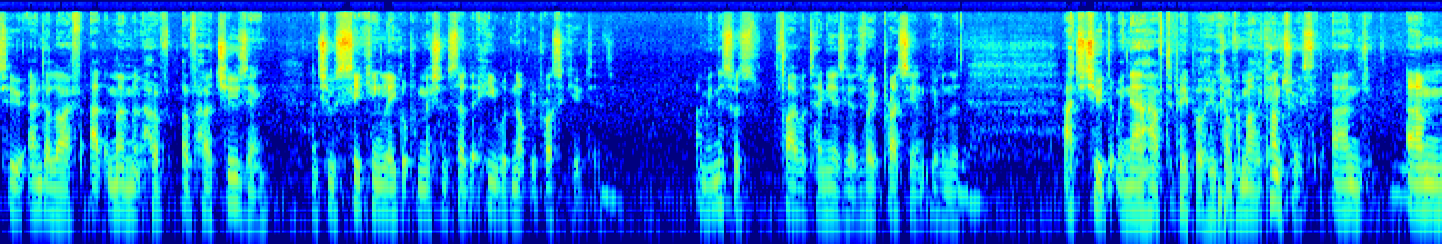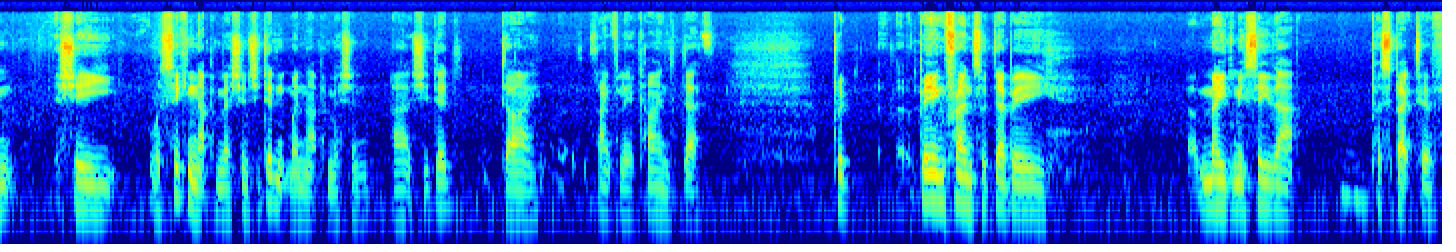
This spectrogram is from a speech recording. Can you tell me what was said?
to end her life at the moment of, of her choosing, and she was seeking legal permission so that he would not be prosecuted. I mean, this was five or ten years ago. It was very prescient, given the Yeah. attitude that we now have to people who come from other countries. And um, she was seeking that permission. She didn't win that permission. Uh, she did die, thankfully, a kind death. But uh, being friends with Debbie uh, made me see that Mm. perspective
